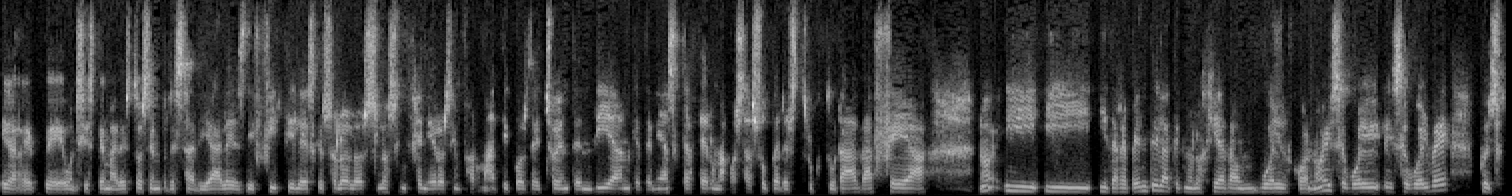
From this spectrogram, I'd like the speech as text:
ERP, un sistema de estos empresariales difíciles que solo los, los ingenieros informáticos, de hecho, entendían que tenías que hacer una cosa súper estructurada, fea, ¿no? Y, y, y, de repente la tecnología da un vuelco, ¿no? Y se vuelve, y se vuelve pues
